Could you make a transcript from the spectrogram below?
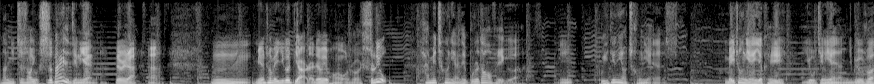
那你至少有失败的经验呢，是不是？啊，嗯，名称为一个点的这位朋友说，十六还没成年的不知道，飞哥，你不一定要成年，没成年也可以有经验啊。你比如说，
